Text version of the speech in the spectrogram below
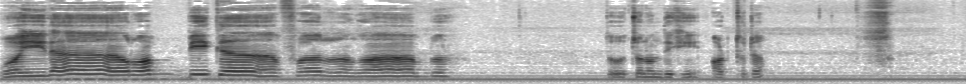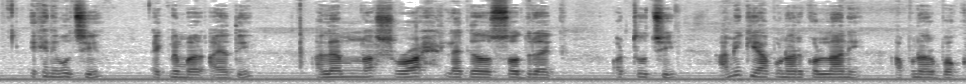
وإلى ربك فارغب তো চলুন দেখি অর্থটা এখানে বলছে এক নম্বর আয়াতে আলাম নাশরাহ লাকা সদরাক অর্থ হচ্ছে আমি কি আপনার কল্যাণে আপনার বক্ষ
